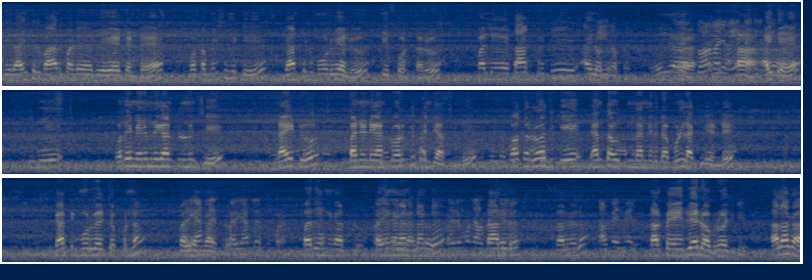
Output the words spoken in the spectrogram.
ఈ రైతులు బాధపడేది ఏంటంటే ఒక మిషన్కి గంటకి మూడు వేలు తీసుకుంటున్నారు. మళ్ళీ ట్రాక్టర్కి ఐదు వందలు. అయితే ఇది ఉదయం ఎనిమిది గంటల నుంచి నైట్ పన్నెండు గంటల వరకు పనిచేస్తుంది. ఒక రోజుకి ఎంత అవుతుంది అనేది డబ్బులు లెక్క వేయండి. గంటకి మూడు వేలు చొప్పున పదిహేను గంటలు పదిహేను గంటలు. పదిహేను గంటలు అంటే నాలుగు నాలుగు వేల? నలభై ఐదు వేలు. ఒక రోజుకి. అలాగా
